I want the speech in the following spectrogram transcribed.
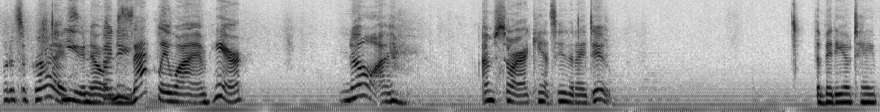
what a surprise. You know I knew- exactly why I'm here. No, I'm... I'm sorry, I can't say that I do. The videotape.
